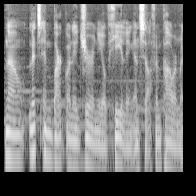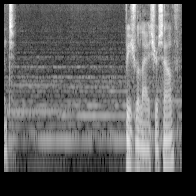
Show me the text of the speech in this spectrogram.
Now, let's embark on a journey of healing and self empowerment. Visualize yourself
